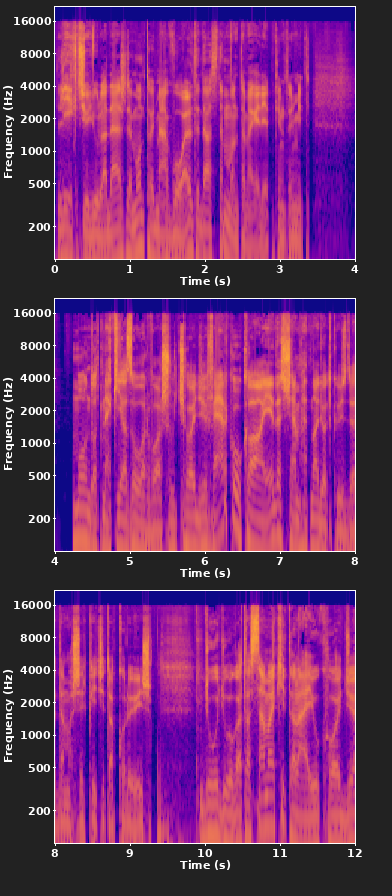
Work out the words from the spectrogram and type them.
légcsőgyulladás, de mondta, hogy már volt, de azt nem mondta meg egyébként, hogy mit mondott neki az orvos. Úgyhogy Ferkóka, édesem, hát nagyot küzdött, de most egy kicsit akkor ő is gyógyulgat. Aztán majd kitaláljuk, hogy,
